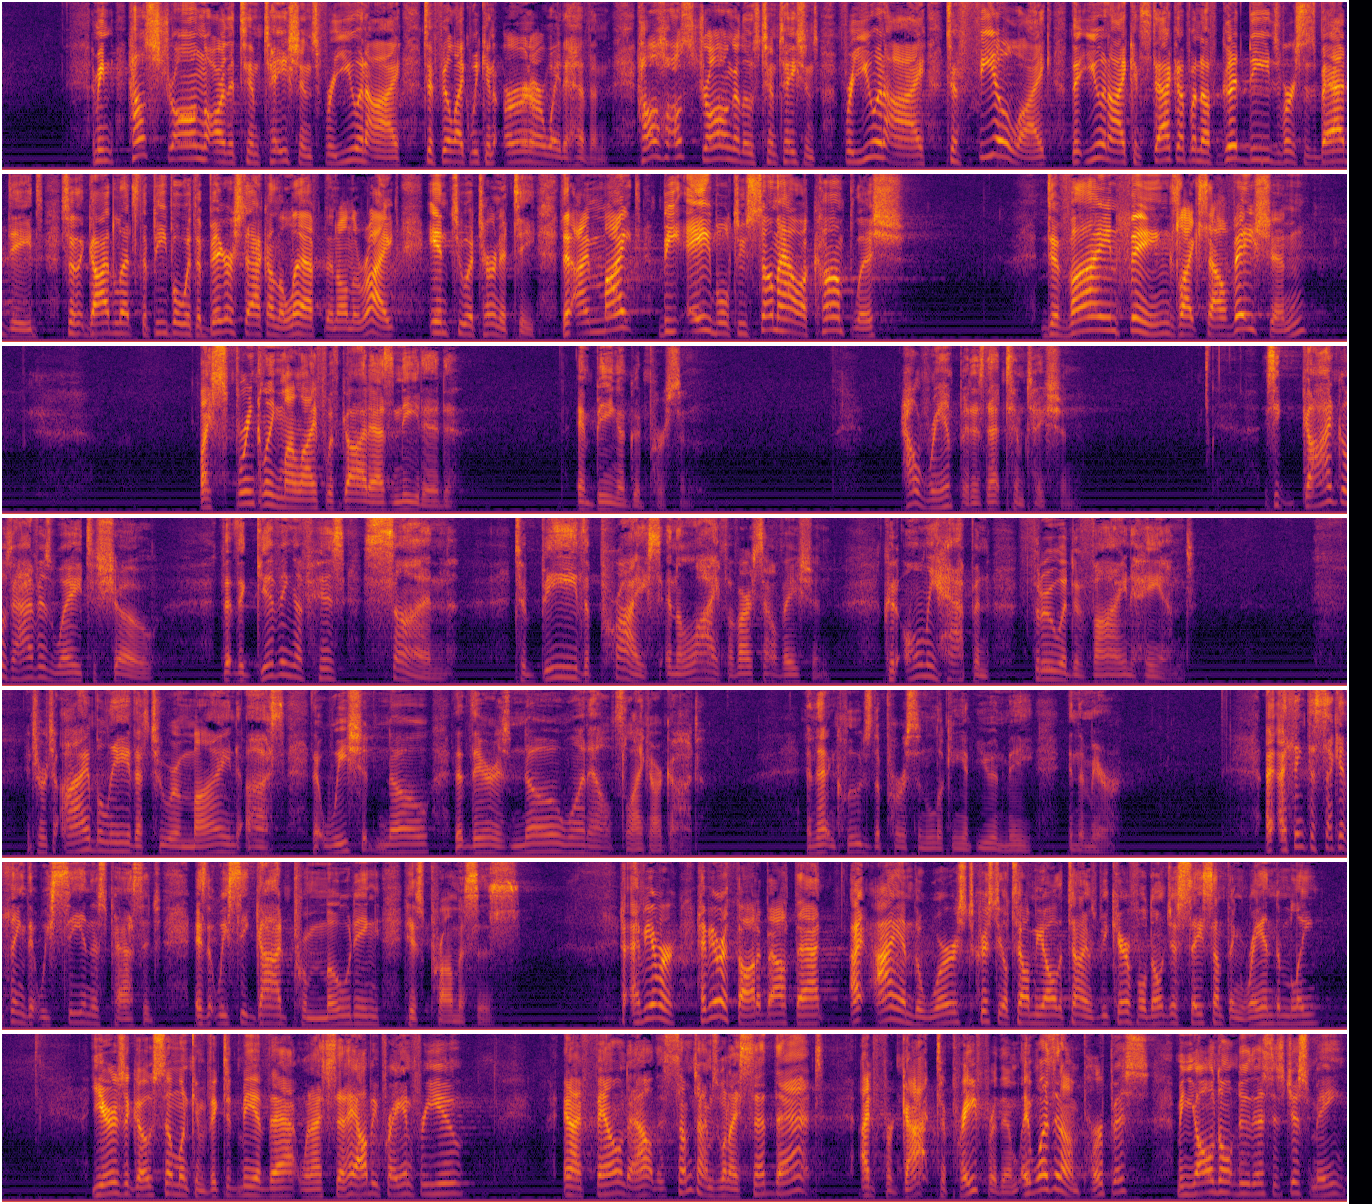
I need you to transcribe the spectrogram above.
I mean, how strong are the temptations for you and I to feel like we can earn our way to heaven? How, how strong are those temptations for you and I to feel like that you and I can stack up enough good deeds versus bad deeds so that God lets the people with a bigger stack on the left than on the right into eternity? That I might be able to somehow accomplish divine things like salvation by sprinkling my life with God as needed and being a good person. How rampant is that temptation? You see, God goes out of his way to show that the giving of his son to be the price and the life of our salvation could only happen through a divine hand. And, church, I believe that's to remind us that we should know that there is no one else like our God. And that includes the person looking at you and me in the mirror. I, I think the second thing that we see in this passage is that we see God promoting his promises. Have you ever have you ever thought about that? I, I am the worst. Christy will tell me all the times, be careful, don't just say something randomly. Years ago, someone convicted me of that when I said, Hey, I'll be praying for you. And I found out that sometimes when I said that, I'd forgot to pray for them. It wasn't on purpose. I mean, y'all don't do this, it's just me.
